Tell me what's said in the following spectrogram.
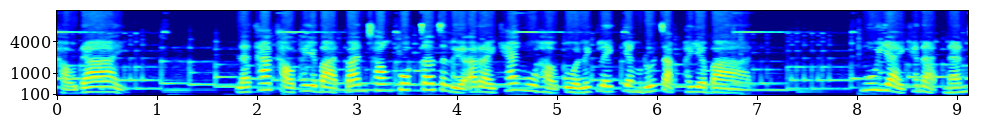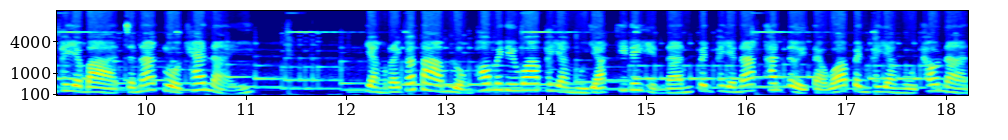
เขาได้ และถ้าเขาพยาบาทบ้านช่องพวกเจ้าจะเหลืออะไรแค่งูเห่าตัวเล็ก ๆ ยังรู้จักพยาบาท งูใหญ่ขนาดนั้นพยาบาทจะน่ากลัวแค่ไหน อย่างไรก็ตามหลวงพ่อไม่ได้ว่าพญางูยักษ์ที่ได้เห็นนั้นเป็นพญานาคท่านเอ่ย แต่ว่าเป็นพญางูเท่านั้น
